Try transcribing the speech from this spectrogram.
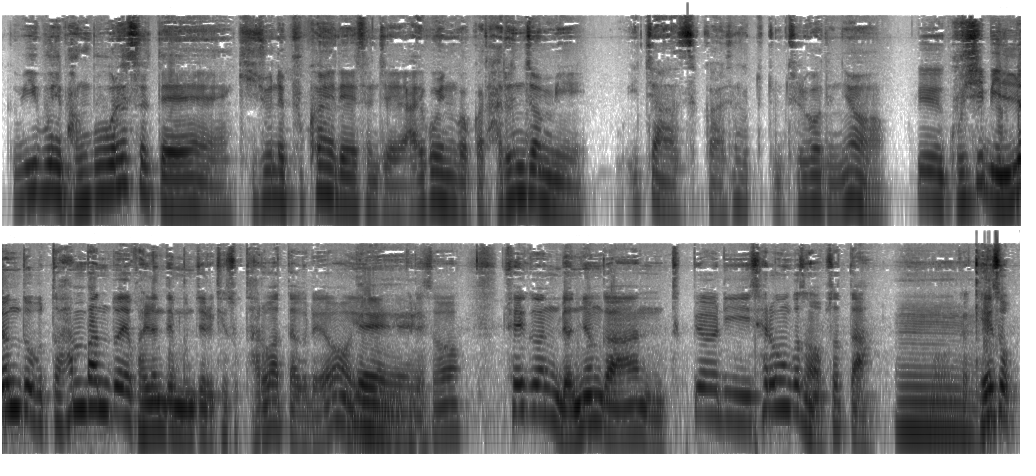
그럼 이분이 방북을 했을 때 기존의 북한에 대해서 이제 알고 있는 것과 다른 점이 있지 않았을까 생각도 좀 들거든요. 그 91년도부터 한반도에 관련된 문제를 계속 다뤄왔다 그래요. 네. 그래서 최근 몇 년간 특별히 새로운 것은 없었다. 음. 그러니까 계속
